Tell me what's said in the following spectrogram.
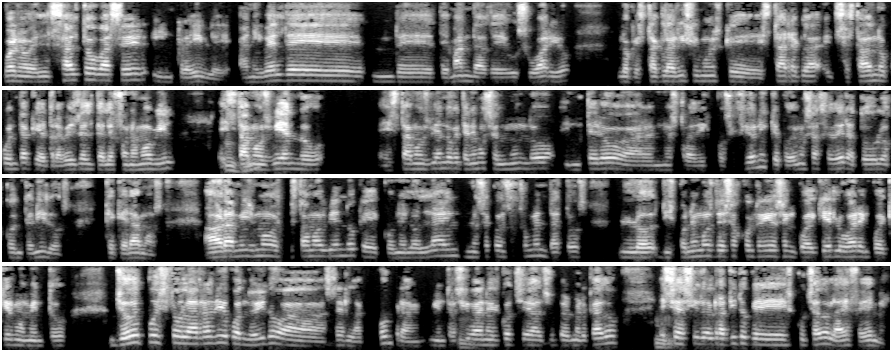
Bueno, el salto va a ser increíble. A nivel de, de demanda de usuario, lo que está clarísimo es que está se está dando cuenta que a través del teléfono móvil estamos viendo estamos viendo que tenemos el mundo entero a nuestra disposición y que podemos acceder a todos los contenidos que queramos. Ahora mismo estamos viendo que con el online no se consumen datos, lo, disponemos de esos contenidos en cualquier lugar, en cualquier momento. Yo he puesto la radio cuando he ido a hacer la compra, mientras mm. iba en el coche al supermercado, mm. ese ha sido el ratito que he escuchado la FM.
